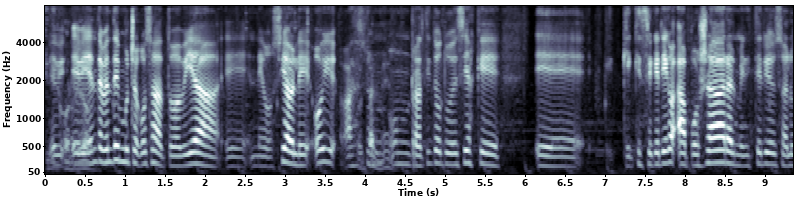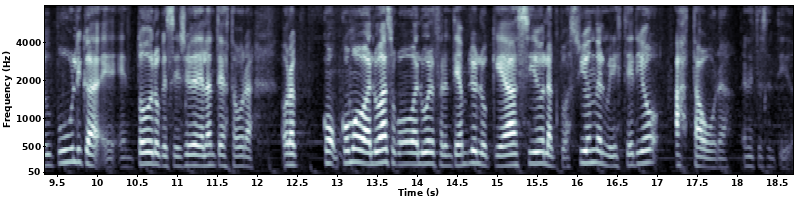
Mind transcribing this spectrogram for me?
Evidentemente hay mucha cosa todavía eh, negociable. Hoy, hace un, ratito tú decías que, eh, que, se quería apoyar al Ministerio de Salud Pública en, todo lo que se lleve adelante hasta ahora. Ahora, ¿cómo, evalúas o cómo evalúa el Frente Amplio lo que ha sido la actuación del Ministerio hasta ahora en este sentido?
